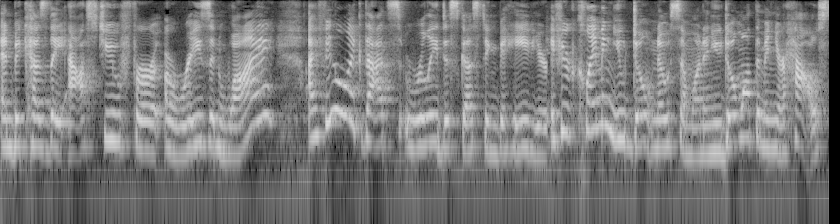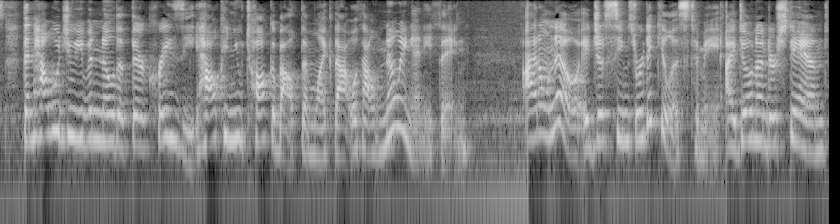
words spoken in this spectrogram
and because they asked you for a reason why, I feel like that's really disgusting behavior. If you're claiming you don't know someone and you don't want them in your house, then how would you even know that they're crazy? How can you talk about them like that without knowing anything? I don't know. It just seems ridiculous to me. I don't understand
